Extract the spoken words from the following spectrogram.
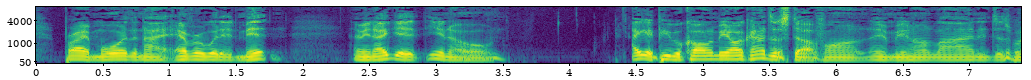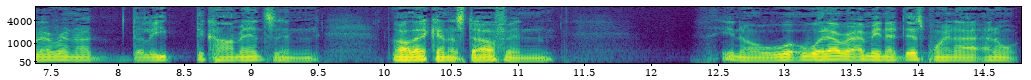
probably more than I ever would admit. I mean, I get you know, I get people calling me all kinds of stuff on I mean online and just whatever, and I delete the comments and all that kind of stuff. And you know, whatever. I mean, at this point, I, I don't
